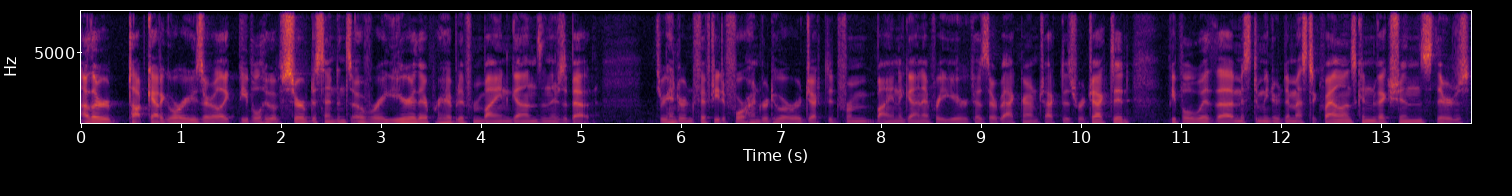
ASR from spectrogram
Other top categories are like people who have served a sentence over a year, they're prohibited from buying guns, and there's about 350 to 400 who are rejected from buying a gun every year because their background check is rejected. People with uh, misdemeanor domestic violence convictions, there's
